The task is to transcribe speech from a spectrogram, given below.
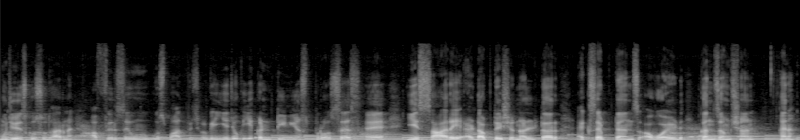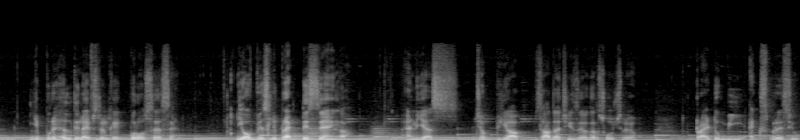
मुझे इसको सुधारना है। आप फिर से उस बात पर चलोगे। ये जो ये कंटिन्यूस प्रोसेस है, ये सारे adaptation alter acceptance avoid consumption है ना? ये पूरे हेल्थी लाइफ का एक प्रोसेस है। ये ऑब्वियसली प्रैक्टिस से आएगा। एंड यस जब भी आप ज़्यादा चीज़ें अगर सोच रहे हो तो try to be expressive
